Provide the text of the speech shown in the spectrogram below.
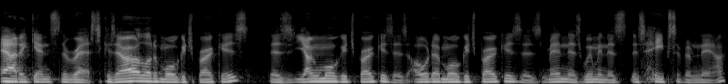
out against the rest? Because there are a lot of mortgage brokers. There's young mortgage brokers. There's older mortgage brokers. There's men. There's women. There's there's heaps of them now.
